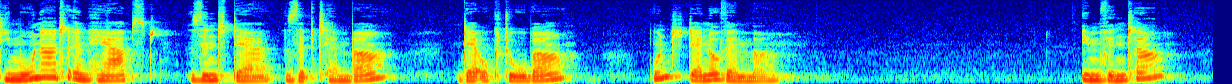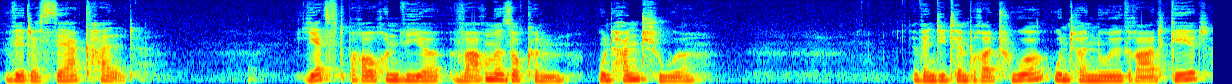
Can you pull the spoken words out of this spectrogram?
Die Monate im Herbst sind der September, der Oktober und der November. Im Winter wird es sehr kalt. Jetzt brauchen wir warme Socken und Handschuhe. Wenn die Temperatur unter 0 Grad geht,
